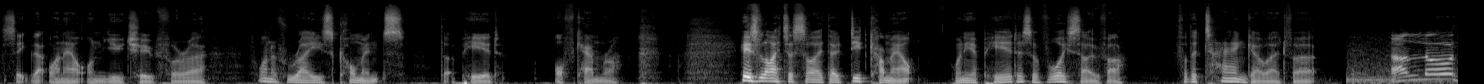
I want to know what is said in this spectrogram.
Seek that one out on YouTube for uh, for one of Ray's comments that appeared off camera. His lighter side, though, did come out when he appeared as a voiceover for the Tango advert. Hello,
